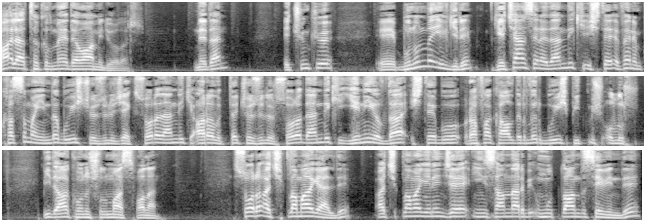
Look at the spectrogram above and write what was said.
Hala takılmaya devam ediyorlar. Neden? E çünkü e, bununla ilgili geçen sene dendi ki işte efendim Kasım ayında bu iş çözülecek. Sonra dendi ki Aralık'ta çözülür. Sonra dendi ki yeni yılda işte bu rafa kaldırılır bu iş bitmiş olur. Bir daha konuşulmaz falan. Sonra açıklama geldi. Açıklama gelince insanlar bir umutlandı sevindi.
